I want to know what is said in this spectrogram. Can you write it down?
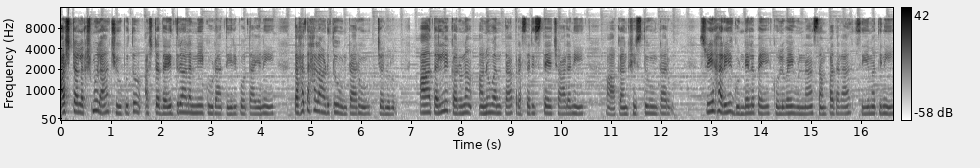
అష్టలక్ష్ముల చూపుతో అష్టదరిద్రాలన్నీ కూడా తీరిపోతాయని తహతహలాడుతూ ఉంటారు జనులు. ఆ తల్లి కరుణ అనువంతా ప్రసరిస్తే చాలని ఆకాంక్షిస్తూ ఉంటారు. శ్రీహరి గుండెలపై కొలువై ఉన్న సంపదల సీమతిని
